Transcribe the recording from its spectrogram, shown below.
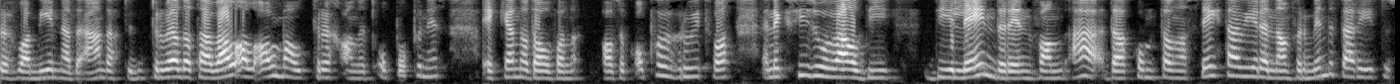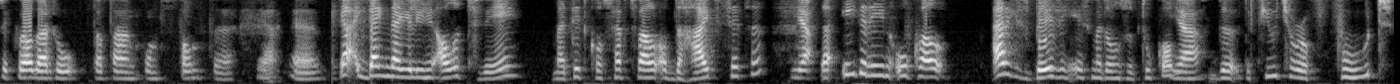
terug wat meer naar de aandacht doen. Terwijl dat, dat wel al allemaal terug aan het oppoppen is. Ik ken dat al van als ik opgegroeid was. En ik zie zo wel die, die lijn erin van, ah, dat komt dan, dan stijgt dat weer en dan vermindert dat weer. Dus ik wil daar zo, dat dat een constante... Ja. Uh, ja, ik denk dat jullie nu alle twee met dit concept wel op de hype zitten. Ja. Dat iedereen ook wel ergens bezig is met onze toekomst. Ja. De, de future of food.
